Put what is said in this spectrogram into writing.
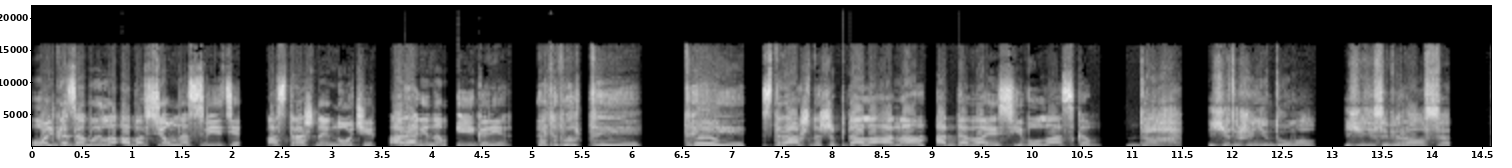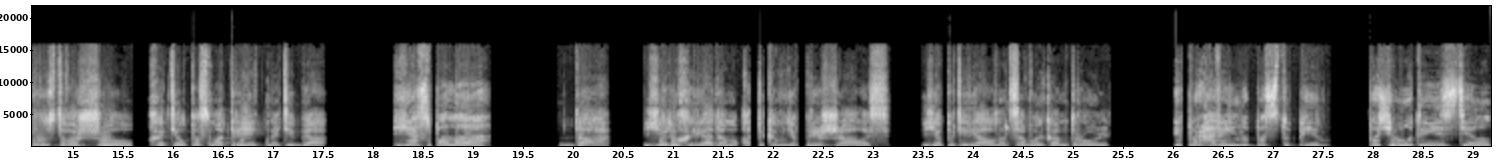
Ольга забыла обо всем на свете, о страшной ночи, о раненом Игоре. «Это был ты! Ты!» – страшно шептала она, отдаваясь его ласкам. «Да, я даже не думал, я не собирался, Просто вошел, хотел посмотреть на тебя. Я спала? Да, я лег рядом, а ты ко мне прижалась. Я потерял над собой контроль. И правильно поступил. Почему ты не сделал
